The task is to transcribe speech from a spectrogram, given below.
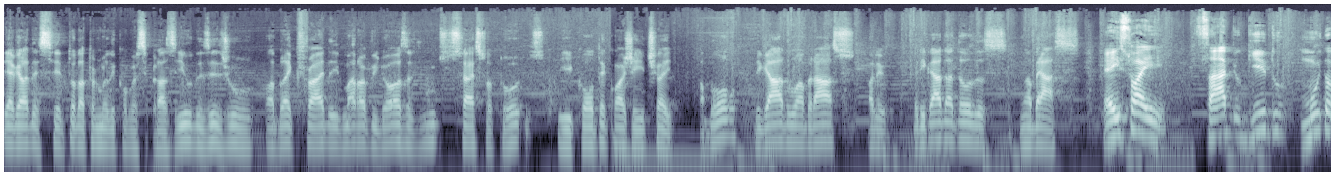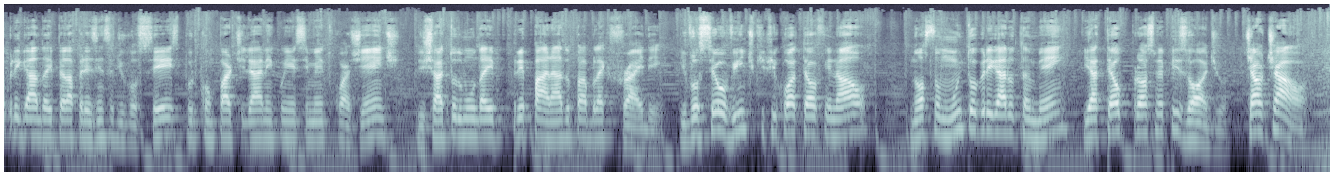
E agradecer toda a turma do E-Commerce Brasil. Desejo uma Black Friday maravilhosa, de muito sucesso a todos e contem com a gente aí, tá bom? Obrigado, um abraço, valeu. Obrigado a todos, um abraço. É isso aí. Fábio, Guido, muito obrigado aí pela presença de vocês, por compartilharem conhecimento com a gente, deixar todo mundo aí preparado para Black Friday. E você ouvinte que ficou até o final, nosso muito obrigado também e até o próximo episódio. Tchau, tchau.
